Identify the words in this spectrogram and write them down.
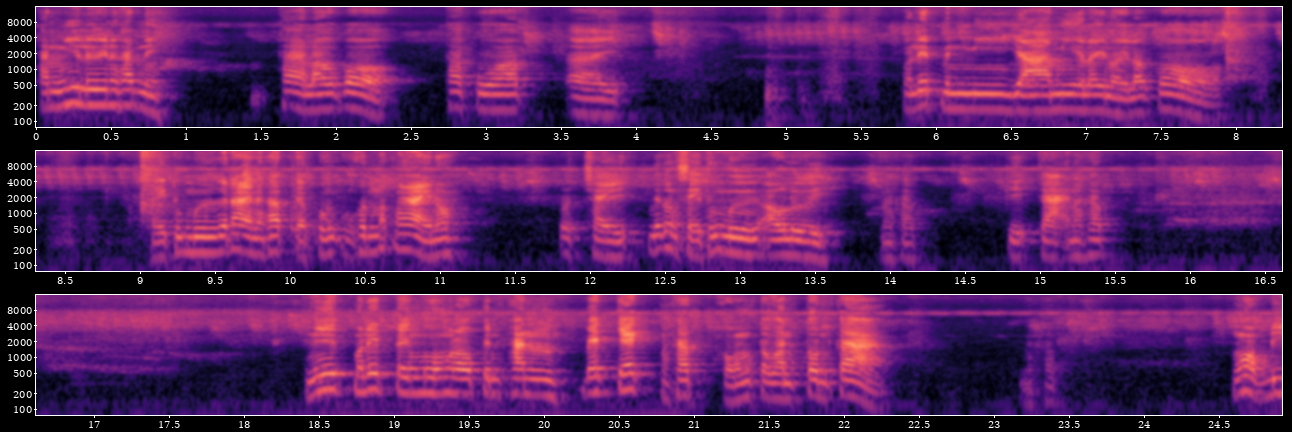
ทำนี้เลยนะครับนี่ ถ้าเราก็ถ้ากลัวไอ้เมล็ดมันมียามีอะไรหน่อยเราก็ใส่ถุงมือก็ได้นะครับ แต่ผมเป็นคนมักง่ายเนาะก็ใช้ไม่ต้องใส่ถุงมือเอาเลยนะครับเกะกะนะครับ นี่เมล็ดแตงโมของเราเป็นพันธุ์แบ็กแจ็คนะครับ ของตะวันต้นกล้านะครับ งอกดี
